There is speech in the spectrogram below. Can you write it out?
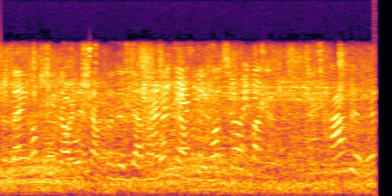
তো যাই হোক সেটা অবশ্যই আপনাদের জানাব কেমন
